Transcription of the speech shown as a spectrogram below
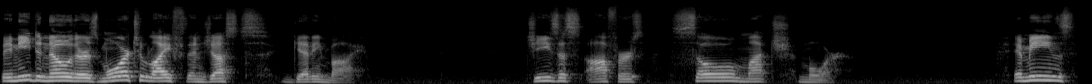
They need to know there's more to life than just getting by. Jesus offers so much more. It means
